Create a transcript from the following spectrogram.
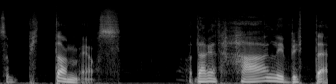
så bytter han med oss. Det er et herlig bytte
